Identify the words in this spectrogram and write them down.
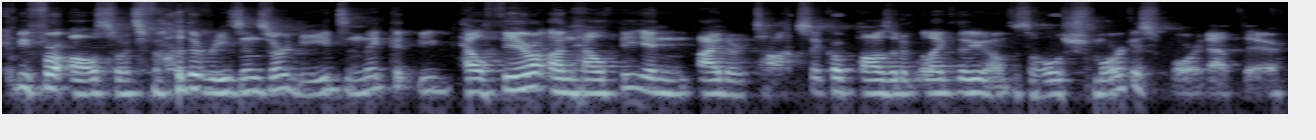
could be for all sorts of other reasons or needs. And they could be healthy or unhealthy and either toxic or positive like you know there's a whole smorgasbord out there.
